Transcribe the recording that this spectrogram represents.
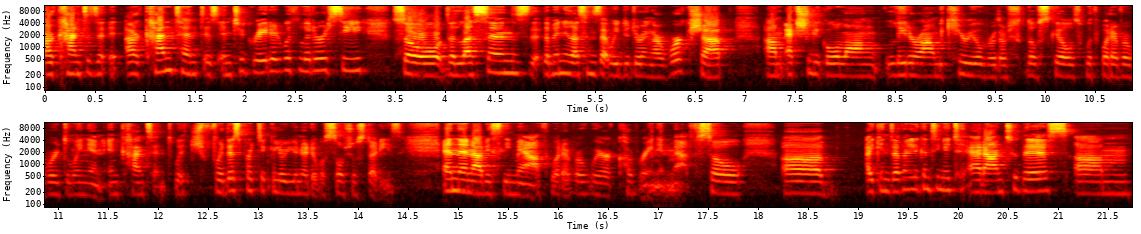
our content our content is integrated with literacy. So the lessons, the many lessons that we do during our workshop, um, actually go along later on. We carry over those, those skills with whatever we're doing in, in content. Which for this particular unit, it was social studies, and then obviously math, whatever we're covering in math. So. Uh, I can definitely continue to add on to this. Um,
